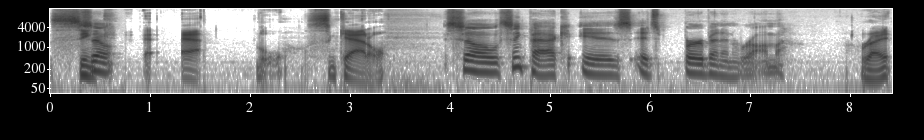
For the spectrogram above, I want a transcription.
sink So- at Sinkattle, So sink pack is it's bourbon and rum. right?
